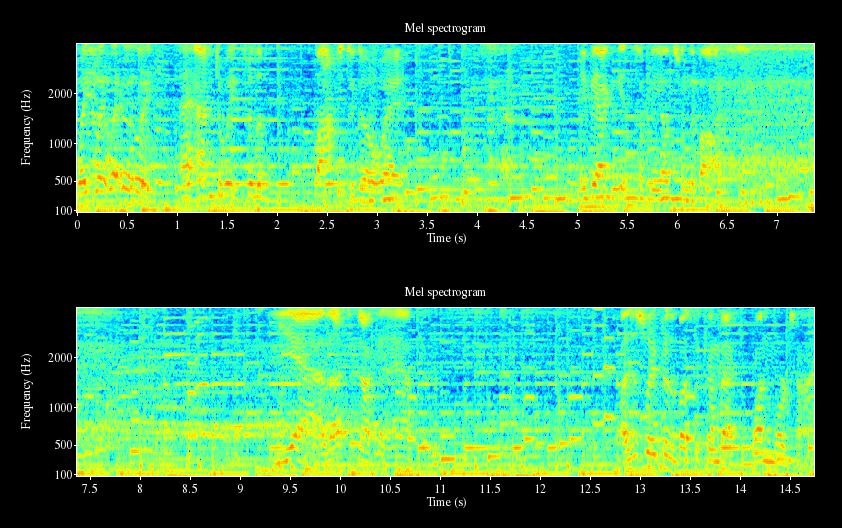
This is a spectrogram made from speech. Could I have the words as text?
wait, wait, wait, wait, wait. I have to wait for the box to go away. Maybe I can get something else from the box. Yeah, that's not gonna happen. I'll just wait for the bus to come back one more time.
